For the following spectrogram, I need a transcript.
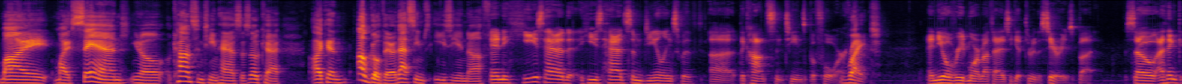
my my sand, you know, Constantine has this. Okay, I can, I'll go there. That seems easy enough. and he's had he's had some dealings with uh, the Constantines before, Right. and you'll read more about that as you get through the series. But so I think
